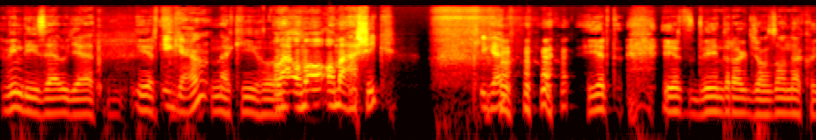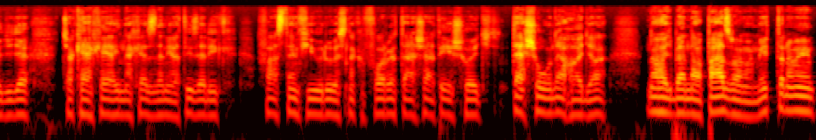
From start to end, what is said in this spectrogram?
Vin Diesel ugye írt Igen. neki, A, hogy má- a, a másik, igen, írt, írt Dwayne The Rock Johnsonnak, hogy ugye csak el kellene kezdeni a tizedik Fast and Furious-nek a forgatását, és hogy tesó ne hagyja, ne hagy benne a pázban, meg mit tudom én.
